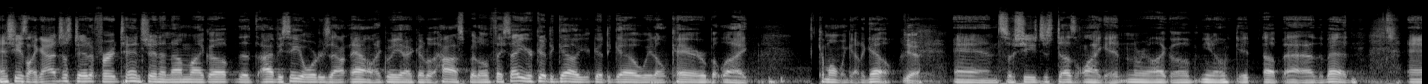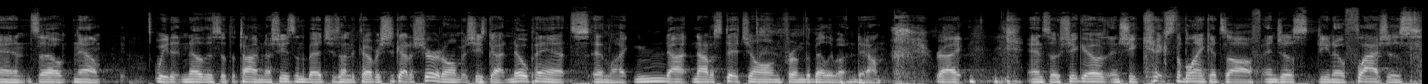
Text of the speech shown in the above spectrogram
and she's like, I just did it for attention. And I'm like, oh, the IVC order's out now. Like we got to go to the hospital. If they say you're good to go, you're good to go. We don't care. But like, come on, we got to go. Yeah. And so she just doesn't like it. And we're like, oh, you know, get up out of the bed. And so now we didn't know this at the time. Now she's in the bed. She's undercover. She's got a shirt on, but she's got no pants and like not, not a stitch on from the belly button down. Right. And so she goes and she kicks the blankets off and just, you know, flashes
